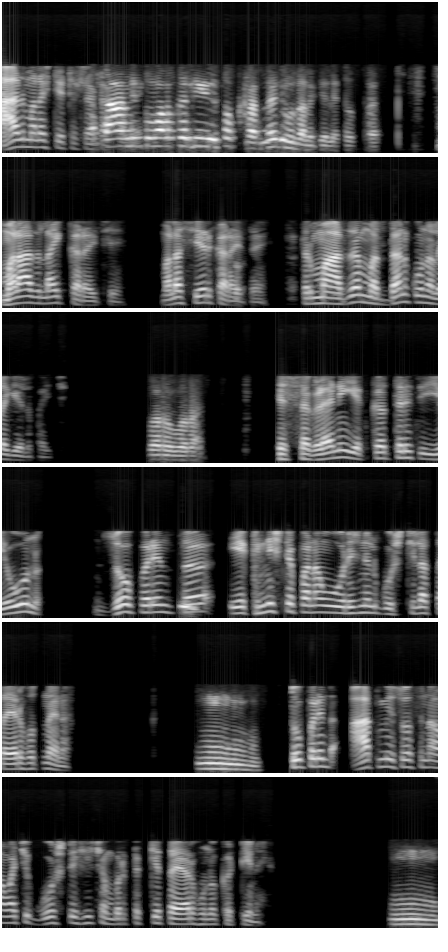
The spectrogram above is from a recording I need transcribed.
आज मला स्टेटसला आता आम्ही तुम्हाला कधी सबस्क्राईब लय दिवस झाले केलं सबस्क्राईब मला आज लाईक करायचे मला शेअर करायचंय. तर माझं मतदान कोणाला गेलं पाहिजे? बरोबर आहे. हे सगळ्यांनी एकत्रित येऊन जोपर्यंत एकनिष्ठपणा ओरिजिनल गोष्टीला तयार होत नाही ना हम्म. तोपर्यंत आत्मविश्वास नावाची गोष्ट ही शंभर टक्के तयार होणं कठीण आहे. हम्म.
